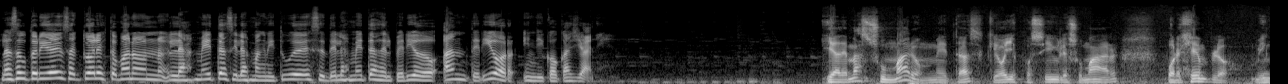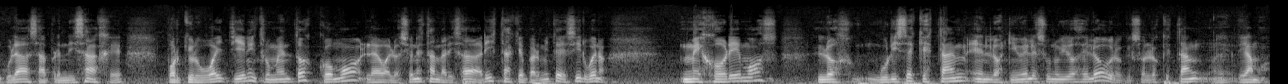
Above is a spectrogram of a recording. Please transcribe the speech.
Las autoridades actuales tomaron las metas y las magnitudes de las metas del periodo anterior, indicó Cayani y además sumaron metas que hoy es posible sumar, por ejemplo, vinculadas a aprendizaje, porque Uruguay tiene instrumentos como la evaluación estandarizada de aristas que permite decir, bueno, mejoremos los gurises que están en los niveles 1 y 2 de logro, que son los que están, eh, digamos,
